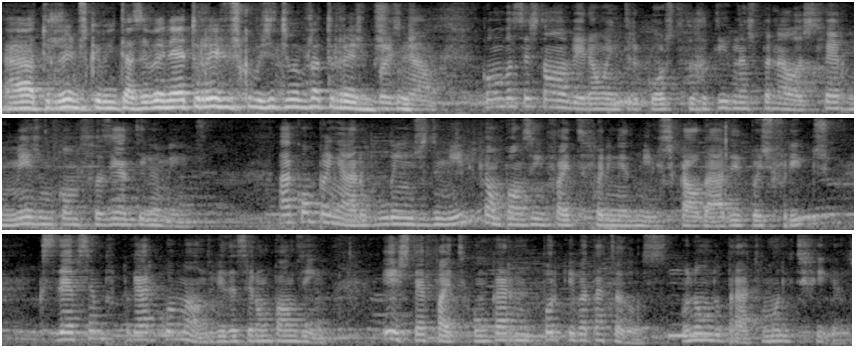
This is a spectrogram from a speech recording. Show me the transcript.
Ah, torresmos de cabinho, estás a ver? Não é torresmos como a gente chama lá torresmos. Pois não. Como vocês estão a ver, é um entrecosto derretido nas panelas de ferro, mesmo como se fazia antigamente. A acompanhar bolinhos de milho, que é um pãozinho feito de farinha de milho escaldado e depois fritos, que se deve sempre pegar com a mão, devido a ser um pãozinho. Este é feito com carne de porco e batata doce. O nome do prato, molho de fígado.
